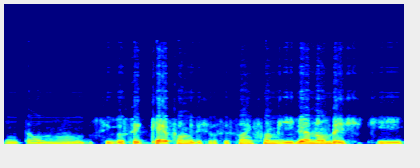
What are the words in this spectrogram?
Então, se você quer família, se você está em família, não deixe que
